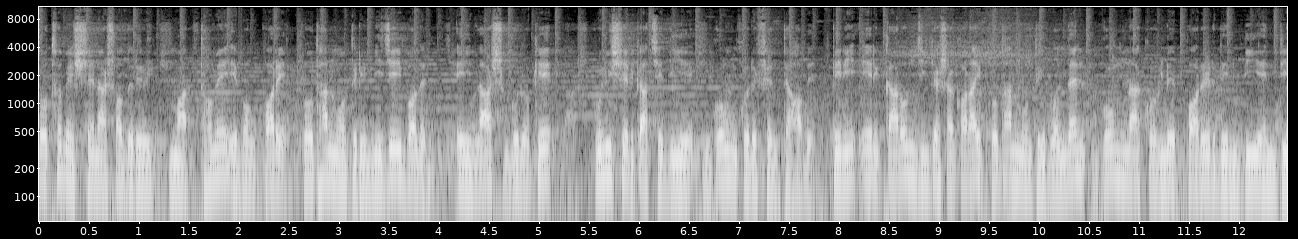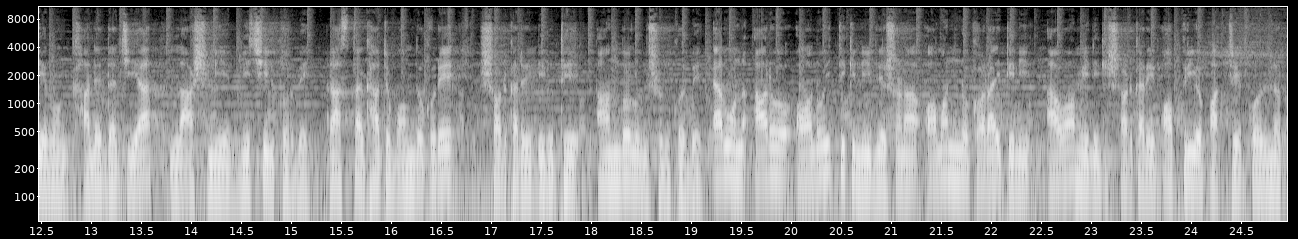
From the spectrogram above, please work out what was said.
প্রথমে সেনা সদরের মাধ্যমে এবং পরে প্রধানমন্ত্রী নিজেই বলেন, এই লাশগুলোকে পুলিশের কাছে দিয়ে গুম করে ফেলতে হবে। তিনি এর কারণ জিজ্ঞাসা করায় প্রধানমন্ত্রী বললেন, গুম না করলে পরের দিন বিএনপি এবং খালেদা জিয়া লাশ নিয়ে মিছিল করবে, রাস্তাঘাট বন্ধ করে সরকারের বিরুদ্ধে আন্দোলন শুরু করবে। এমন আরও অনৈতিক নির্দেশনা অমান্য করায় তিনি আওয়ামী লীগ সরকারের অপ্রিয় পাত্রে পরিণত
